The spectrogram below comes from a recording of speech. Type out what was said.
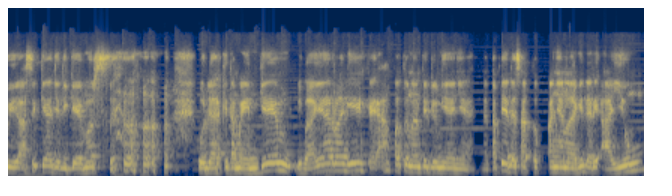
wih asik ya jadi gamers. udah kita main game, dibayar lagi, kayak apa tuh nanti dunianya. Nah tapi ada satu pertanyaan lagi dari Ayung,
